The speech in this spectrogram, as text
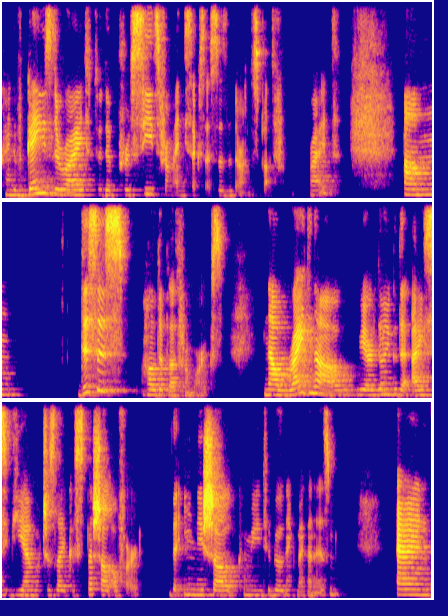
kind of gains the right to the proceeds from any successes that are on this platform, right? Um, this is how the platform works. Now, right now, we are doing the ICBM, which is like a special offer, the initial community building mechanism. And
